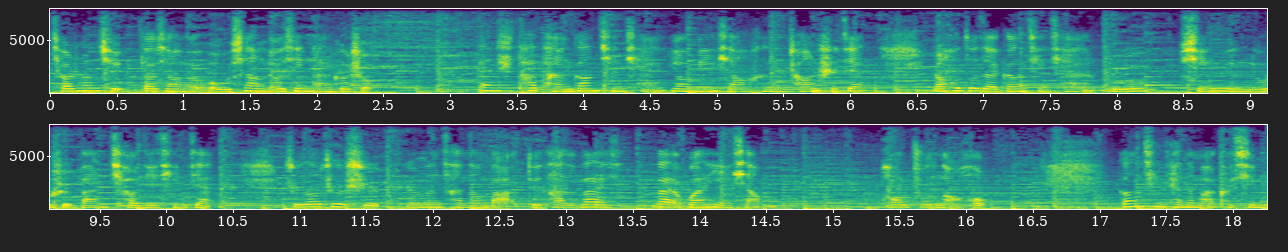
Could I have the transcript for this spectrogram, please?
瞧上去倒像个偶像流行男歌手。但是他弹钢琴前要冥想很长时间，然后坐在钢琴前如行云流水般敲击琴键，直到这时，人们才能把对他的外外观印象抛诸脑后。钢琴前的马克西姆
